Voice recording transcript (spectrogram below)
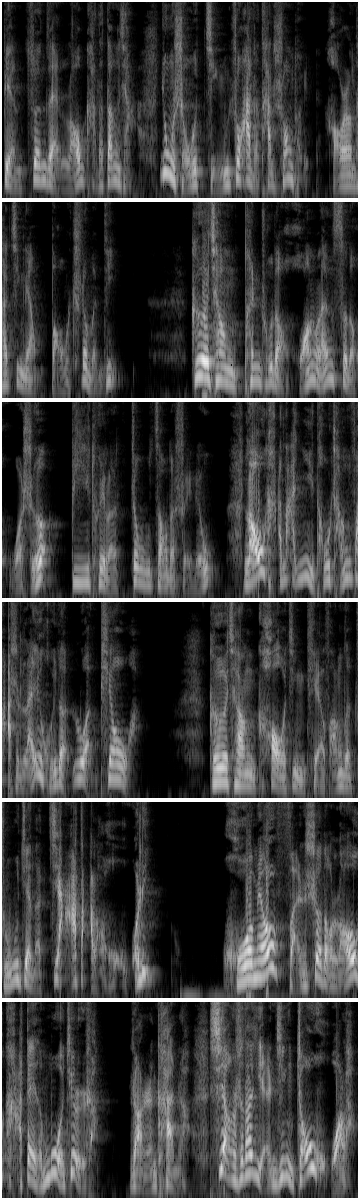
便钻在老卡的裆下，用手紧抓着他的双腿，好让他尽量保持着稳定。戈枪喷出的黄蓝色的火舌逼退了周遭的水流，老卡那一头长发是来回的乱飘啊。戈枪靠近铁房子，逐渐的加大了火力，火苗反射到老卡戴的墨镜上，让人看着像是他眼睛着火了。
